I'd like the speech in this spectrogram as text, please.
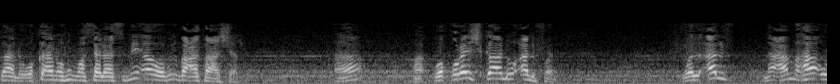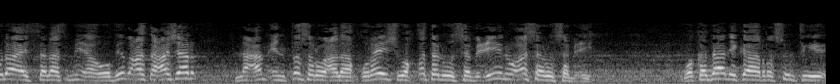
كانوا وكانوا هم ثلاثمائة وبضعة عشر. ها؟ وقريش كانوا ألفا. والألف نعم هؤلاء الثلاثمائة وبضعة عشر نعم انتصروا على قريش وقتلوا سبعين وأسروا سبعين. وكذلك الرسول في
